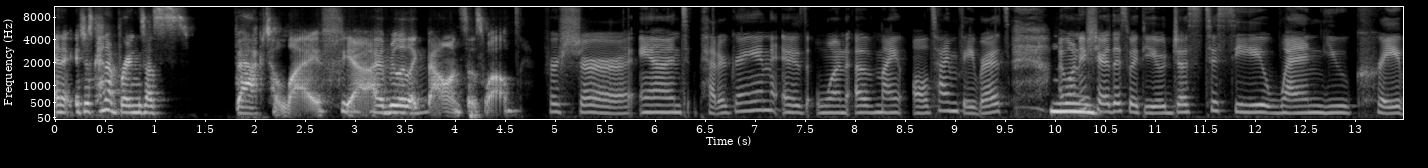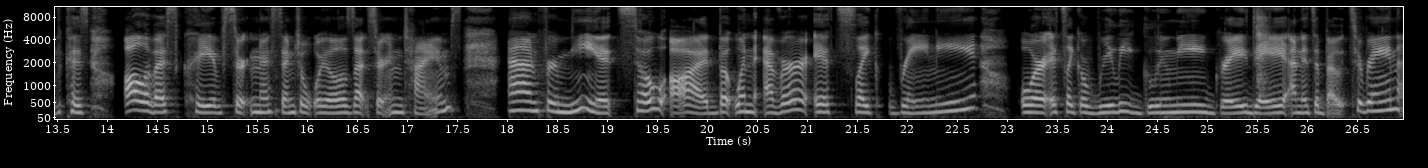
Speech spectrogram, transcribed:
and it, it just kind of brings us back to life. Yeah, I really like mm-hmm. balance as well. For sure. And Petitgrain is one of my all time favorites. Mm. I want to share this with you just to see when you crave, because all of us crave certain essential oils at certain times. And for me, it's so odd, but whenever it's like rainy or it's like a really gloomy gray day and it's about to rain,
